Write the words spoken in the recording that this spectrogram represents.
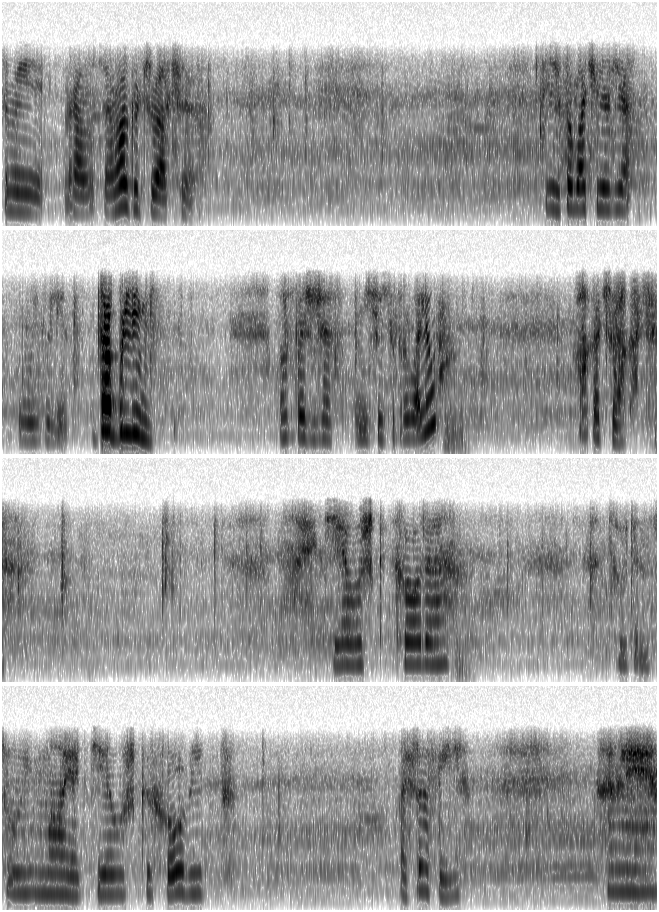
Це мені нравиться. Rocket Ratchet. Если кто бачив, я. Ой, блин. Да блин! Вот тоже сейчас ничего провалю. Rocket Ratchet. Девушка хода. Танцуй, танцуй, моя девушка хоббит. А что за фигня? Блин.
